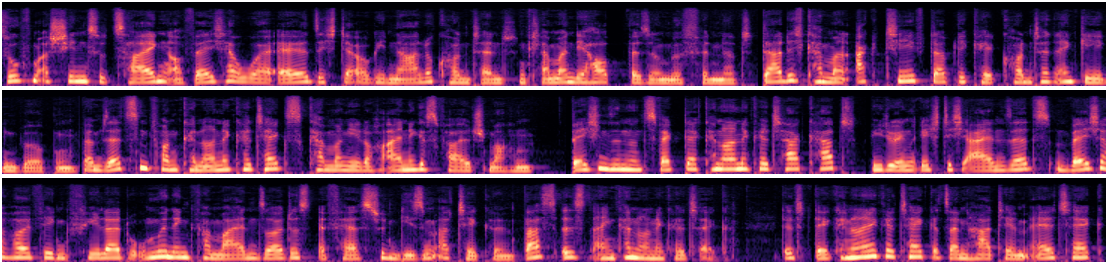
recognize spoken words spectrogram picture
Suchmaschinen zu zeigen, auf welcher URL sich der originale Content, in Klammern die Hauptversion, befindet. Dadurch kann man aktiv Duplicate Content entgegenwirken. Beim Setzen von Canonical Tags kann man jedoch einiges falsch machen. Welchen Sinn und Zweck der Canonical Tag hat, wie du ihn richtig einsetzt und welche häufigen Fehler du unbedingt vermeiden solltest, erfährst du in diesem Artikel. Was ist ein Canonical Tag? Der Canonical Tag ist ein HTML-Tag,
